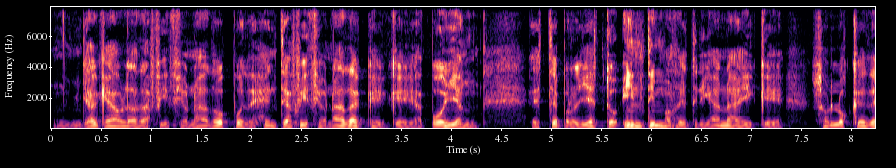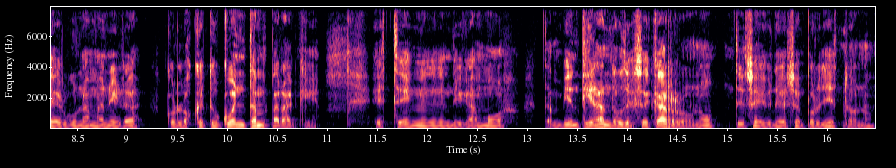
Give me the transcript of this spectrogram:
ya que habla de aficionados, pues de gente aficionada que, que apoyan este proyecto íntimos de Triana y que son los que de alguna manera con los que tú cuentan para que estén, digamos, también tirando de ese carro, ¿no? De ese, de ese proyecto, ¿no?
